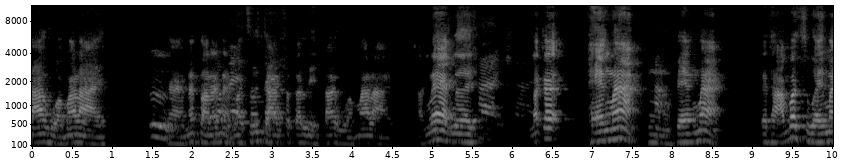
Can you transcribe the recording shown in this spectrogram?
ตาหัวมาลายอืม อ่าณตอนนั้นน่ะตอนแรก เราซื้อจานสแตนเลสตาหัวมาลายครั้งแรกเลย ใช่ใช่ แล้วก็แพงมากอืมค่ะ แพงมาก แต่ถามว่าสวยไหม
